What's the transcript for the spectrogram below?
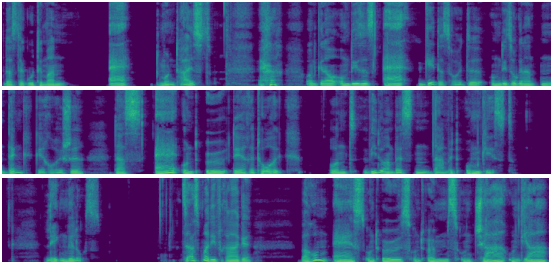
dass der gute Mann Edmund heißt. Ja, und genau um dieses Ä geht es heute, um die sogenannten Denkgeräusche, das Ä und Ö der Rhetorik und wie du am besten damit umgehst. Legen wir los. Zuerst mal die Frage, warum Äs und Ös und Öms und Tja und Ja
